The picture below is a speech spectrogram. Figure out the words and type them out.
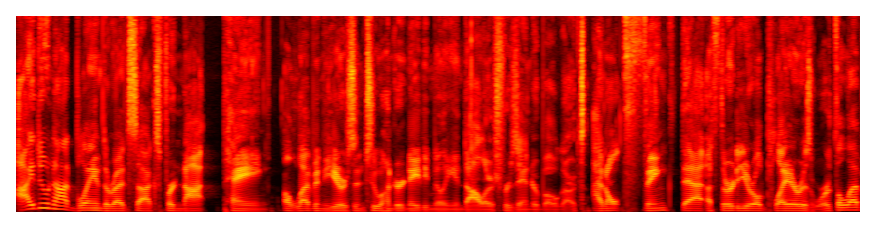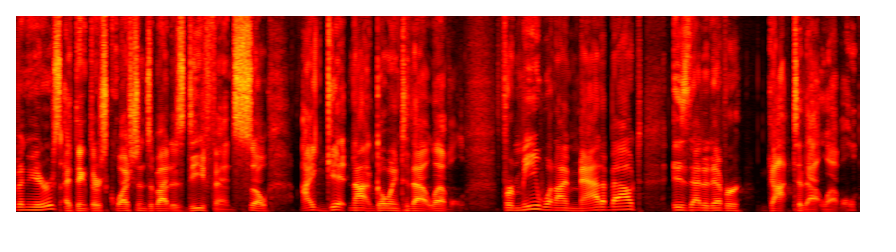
I do not blame the Red Sox for not paying 11 years and $280 million for Xander Bogaerts. I don't think that a 30 year old player is worth 11 years. I think there's questions about his defense. So I get not going to that level. For me, what I'm mad about is that it ever got to that level.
